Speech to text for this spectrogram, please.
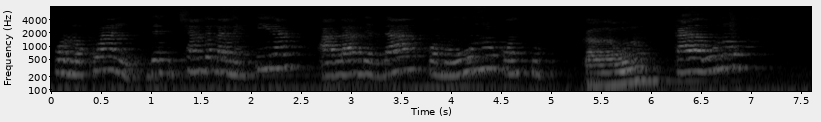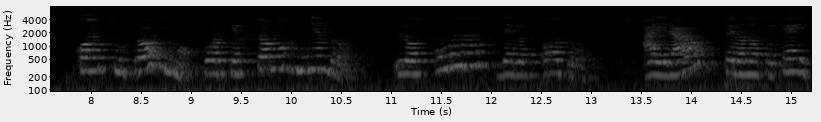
Por lo cual, desechando la mentira, hablad verdad como uno con su Cada uno. cada uno con su prójimo, porque somos miembros los unos de los otros. Airaos, pero no pequéis.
